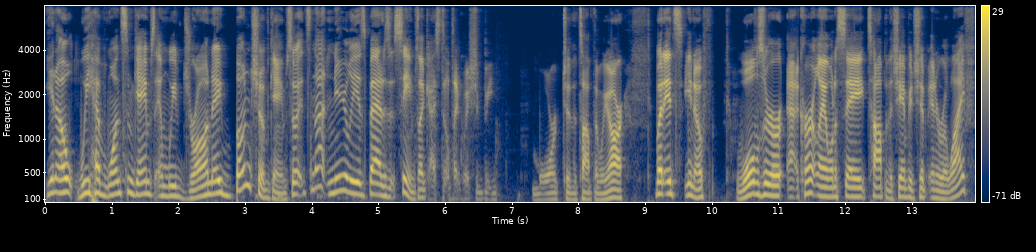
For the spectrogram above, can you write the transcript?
you know we have won some games and we've drawn a bunch of games. So it's not nearly as bad as it seems. Like i still think we should be more to the top than we are. But it's, you know, Wolves are currently, I want to say, top of the championship in real life.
